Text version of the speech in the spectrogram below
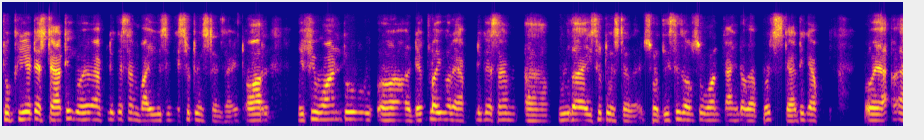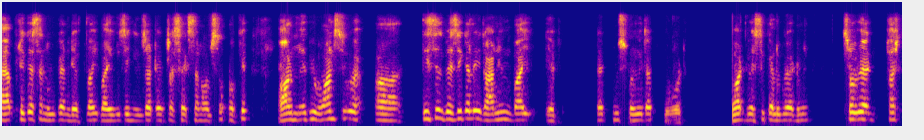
to create a static web application by using EC2 instance, right? Or if you want to uh, deploy your application uh, the EC2 instance, right? So this is also one kind of approach, static app application you can deploy by using user data section also, okay? Or maybe once you, uh, this is basically running by, it. let me show you that code, what basically we are doing. So we are first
